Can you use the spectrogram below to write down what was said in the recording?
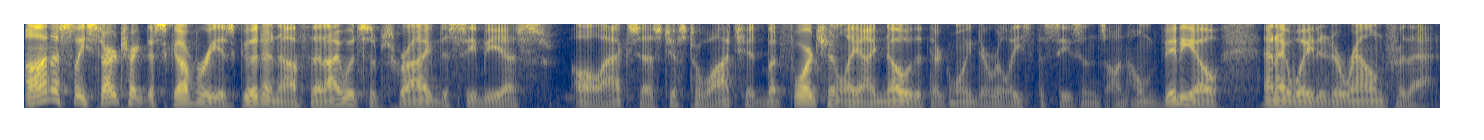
honestly, Star Trek Discovery is good enough that I would subscribe to CBS All Access just to watch it. But fortunately, I know that they're going to release the seasons on home video, and I waited around for that.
